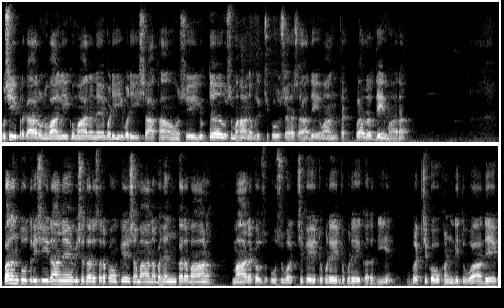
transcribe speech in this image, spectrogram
उसी प्रकार उन वाली कुमार ने बड़ी बड़ी शाखाओं से युक्त उस महान वृक्ष को सहसा देवान तक पर दे मारा। परंतु त्रिशिरा ने विषधर सर्पों के समान भयंकर बाण मारक उस, वृक्ष के टुकड़े टुकड़े कर दिए। वृक्ष को खंडित हुआ देख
